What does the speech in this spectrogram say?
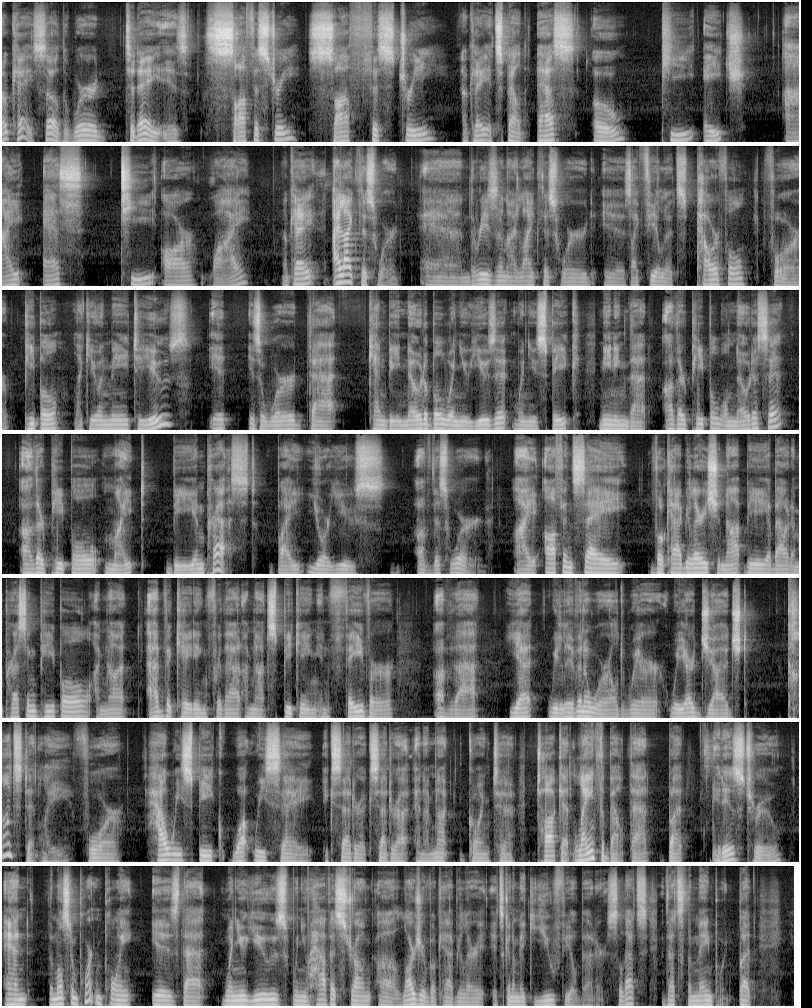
Okay, so the word today is sophistry. Sophistry. Okay, it's spelled S O P H I S T R Y. Okay, I like this word. And the reason I like this word is I feel it's powerful for people like you and me to use. It is a word that can be notable when you use it, when you speak, meaning that other people will notice it. Other people might be impressed by your use of this word. I often say vocabulary should not be about impressing people. I'm not advocating for that. I'm not speaking in favor of that. Yet we live in a world where we are judged constantly for how we speak, what we say, etc., etc. And I'm not going to talk at length about that, but it is true. And the most important point is that when you use when you have a strong uh, larger vocabulary it's going to make you feel better. So that's that's the main point. But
